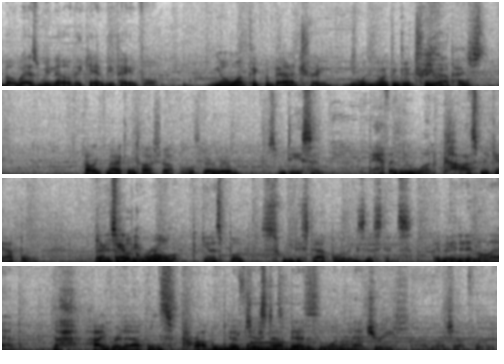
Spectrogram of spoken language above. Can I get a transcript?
but as we know, they can be painful. You don't want to pick the bad tree, you want, you want the good tree apples. I like McIntosh apples, they're good. Some decent. They have a new one, Cosmic Apple. That Guinness can't Book be of real. World Guinness Book, sweetest apple in existence. They made it in a lab. Hybrid apples. Probably Definitely just as bad as the one in that tree. I'd watch out for it.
